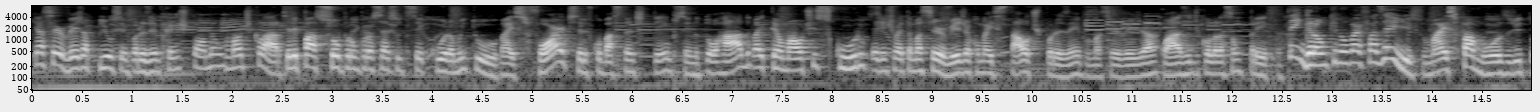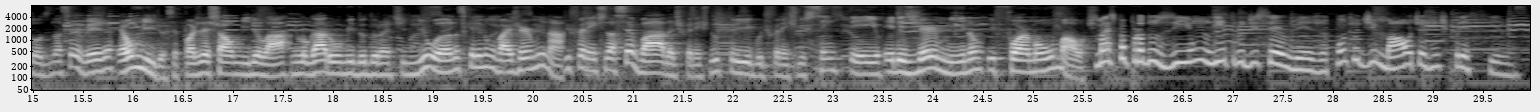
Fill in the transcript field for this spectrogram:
que é a cerveja Pilsen, por exemplo, que a gente toma é um malte claro. Se ele passou por um processo de secura muito mais forte, se ele ficou bastante tempo sendo torrado, vai ter um malte escuro e a gente vai ter uma cerveja como a Stout, por exemplo, uma cerveja quase de coloração preta. Tem grão que não vai fazer isso, o mais famoso de todos na cerveja é o milho. Você pode deixar o milho lá em lugar úmido durante mil anos que ele não vai germinar. Diferente da cevada, diferente do trigo, diferente do centeio, eles germinam e formam o malte. Mas para produzir um litro de cerveja, quanto de malte a gente precisa?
